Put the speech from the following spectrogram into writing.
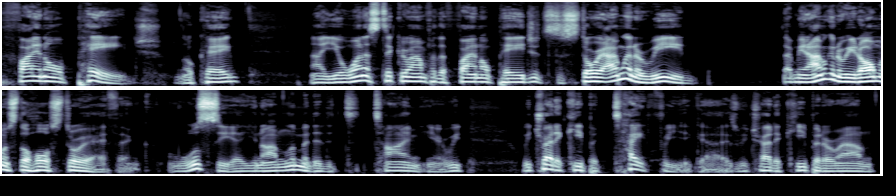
final page, okay? Now, you want to stick around for the final page. It's the story I'm going to read. I mean, I'm going to read almost the whole story, I think. We'll see. You know, I'm limited to time here. We, we try to keep it tight for you guys. We try to keep it around,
